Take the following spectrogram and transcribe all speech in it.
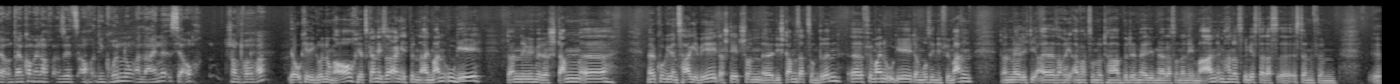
Ja, und dann kommen ja noch, also jetzt auch die Gründung alleine ist ja auch Schon teurer? Ja, okay, die Gründung auch. Jetzt kann ich sagen, ich bin ein Mann-UG, dann nehme ich mir das Stamm, äh, ne, gucke ich ins HGB, da steht schon äh, die Stammsatzung drin äh, für meine UG, dann muss ich nicht viel machen. Dann melde ich die, äh, sage ich einfach zum Notar, bitte melde mir das Unternehmen an im Handelsregister. Das äh, ist dann für, ein, äh,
